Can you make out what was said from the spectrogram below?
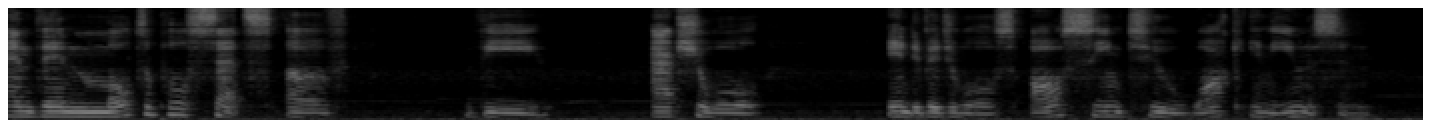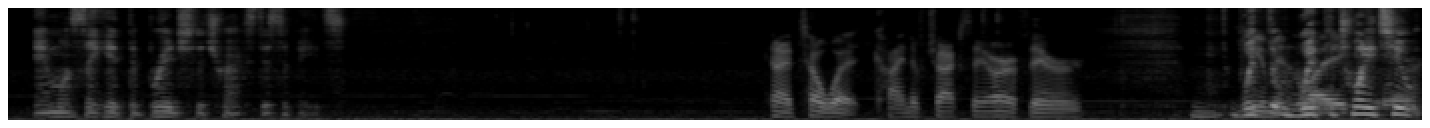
and then multiple sets of the actual individuals all seem to walk in unison, and once they hit the bridge, the tracks dissipates. Can I tell what kind of tracks they are? If they're with the with the 22 or-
